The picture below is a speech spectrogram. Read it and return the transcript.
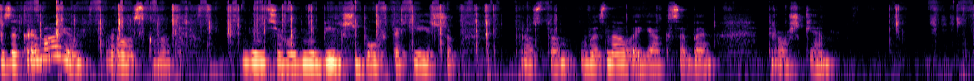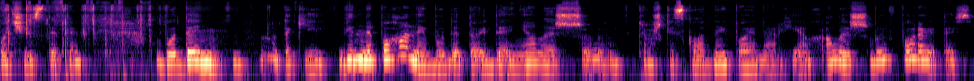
закриваю розклад. Він сьогодні більш був такий, щоб просто ви знали, як себе трошки почистити. Бо день ну, такий, він непоганий буде той день, але ж е, трошки складний по енергіях. Але ж ви впораєтесь,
